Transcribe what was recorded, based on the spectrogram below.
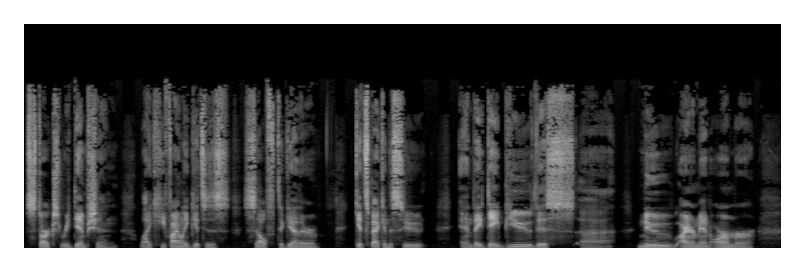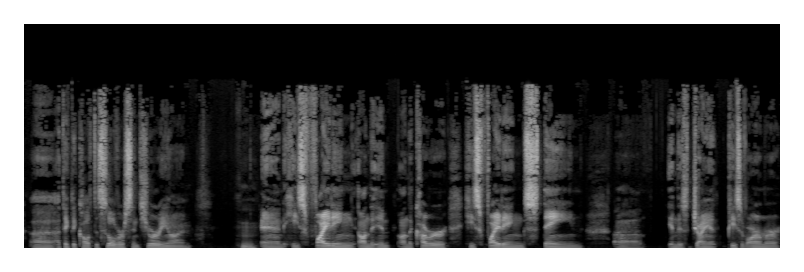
Stark's redemption. Like he finally gets his self together gets back in the suit, and they debut this uh, new Iron Man armor. Uh, I think they call it the Silver Centurion. Hmm. And he's fighting on the on the cover. He's fighting Stane uh, in this giant piece of armor,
